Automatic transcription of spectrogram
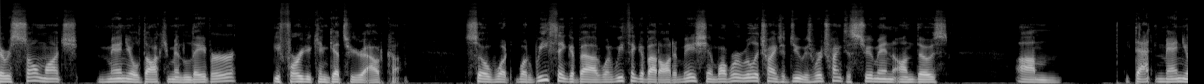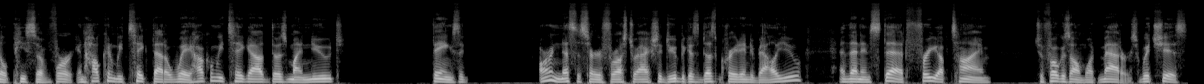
there is so much manual document labor before you can get to your outcome. So what what we think about when we think about automation, what we're really trying to do is we're trying to zoom in on those um, that manual piece of work and how can we take that away? How can we take out those minute things that aren't necessary for us to actually do because it doesn't create any value, and then instead free up time to focus on what matters, which is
